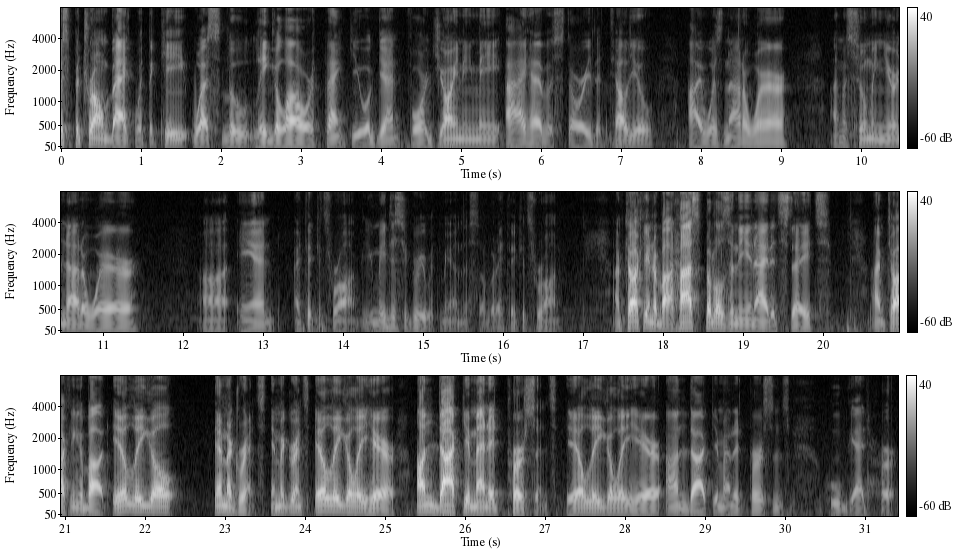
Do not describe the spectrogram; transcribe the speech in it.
Louis Petrone back with the Key West Lou Legal Hour. Thank you again for joining me. I have a story to tell you. I was not aware. I'm assuming you're not aware. Uh, and I think it's wrong. You may disagree with me on this, though, but I think it's wrong. I'm talking about hospitals in the United States. I'm talking about illegal immigrants, immigrants illegally here, undocumented persons, illegally here, undocumented persons who get hurt.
